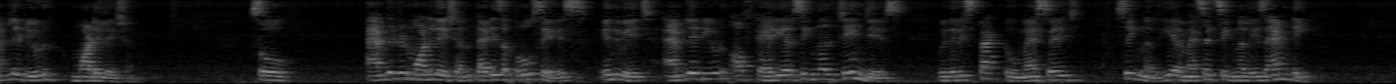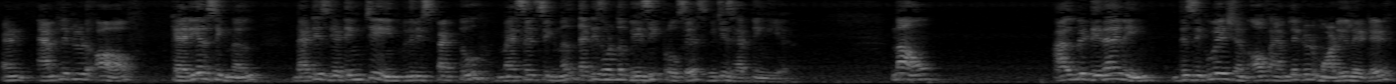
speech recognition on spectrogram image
amplitude modulation. So amplitude modulation that is a process in which amplitude of carrier signal changes with respect to message signal. Here message signal is MT and amplitude of carrier signal that is getting changed with respect to message signal that is what the basic process which is happening here. Now I'll be deriving this equation of amplitude modulated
